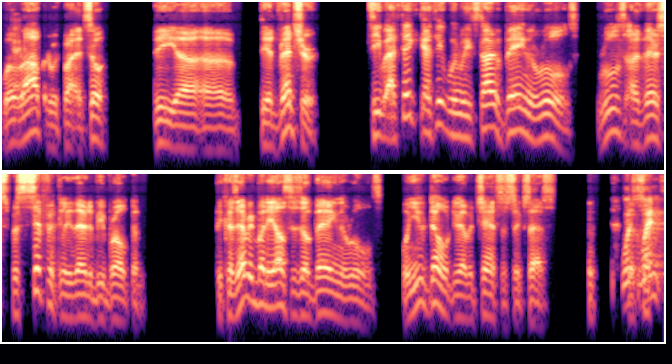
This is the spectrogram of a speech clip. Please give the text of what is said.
Well, okay. Robin was right. So the uh, uh, the adventure. See, I think I think when we start obeying the rules, rules are there specifically there to be broken, because everybody else is obeying the rules. When you don't, you have a chance of success. when, when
